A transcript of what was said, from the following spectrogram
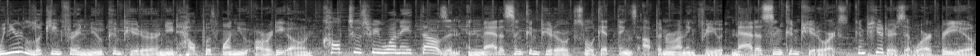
When you're looking for a new computer or need help with one you already own, call 231 8000 and Madison Computer Works will get things up and running for you. Madison Computer Works, computers that work for you.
